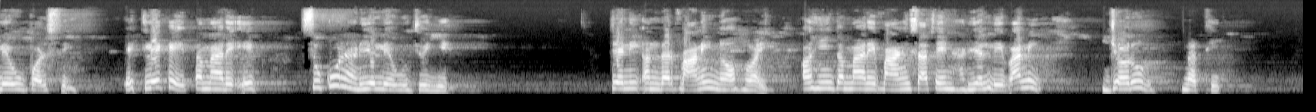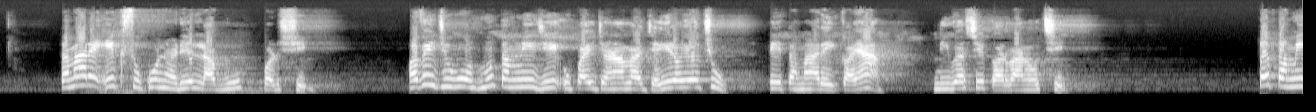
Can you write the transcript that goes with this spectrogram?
લેવું પડશે એટલે કે તમારે એક સૂકું નાળિયેર લેવું જોઈએ. જેની અંદર પાણી ન હોય. અહીં તમારે પાણી સાથે નાળિયેર લેવાની જરૂર નથી. તમારે એક સૂકું નાળિયેર લાવવું પડશે. હવે જુઓ, હું તમને જે ઉપાય જણાવવા જઈ રહ્યો છું, તે તમારે કયા દિવસે કરવાનો છે? તો તમે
